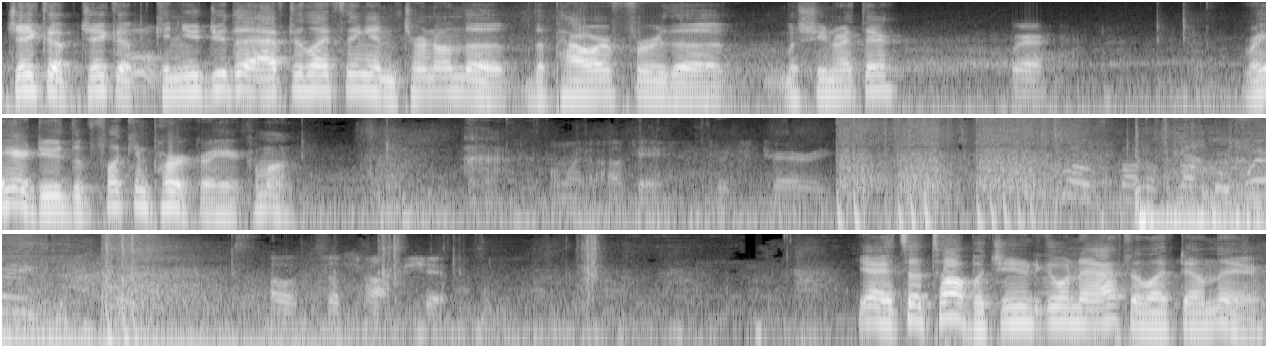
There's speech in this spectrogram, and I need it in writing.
Jacob, Jacob, Ooh. can you do the afterlife thing and turn on the the power for the machine right there? Where? Right here, dude. The fucking perk right here. Come on. Oh my god, okay. Which Perry? Close, motherfucker, wait! Oh, it's up top, shit. Yeah, it's up top, but you need to go into afterlife down there.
